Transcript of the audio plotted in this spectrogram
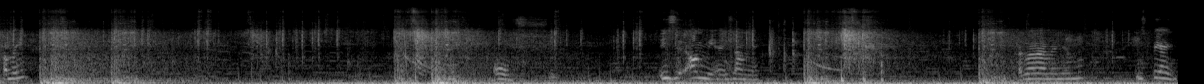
Coming. He's on me. He's on me. I don't have any ammo. He's behind.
